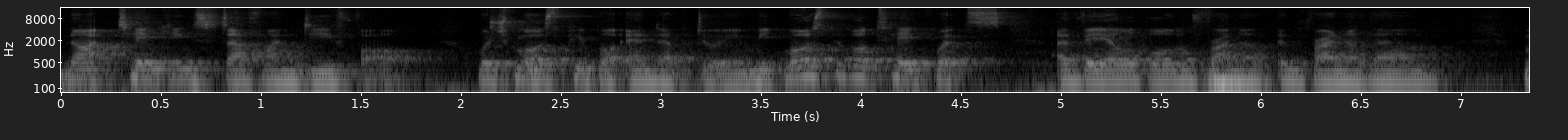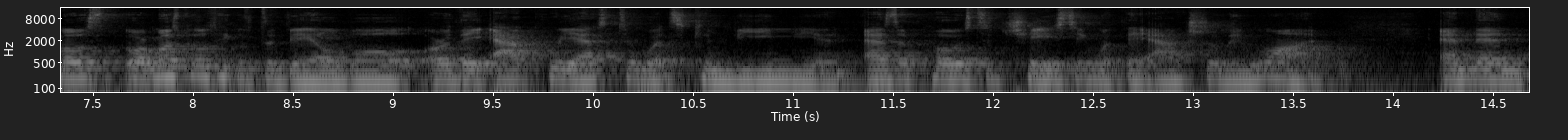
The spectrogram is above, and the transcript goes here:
not taking stuff on default, which most people end up doing. Most people take what's available in front of in front of them. Most or most people take what's available or they acquiesce to what's convenient as opposed to chasing what they actually want. And then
